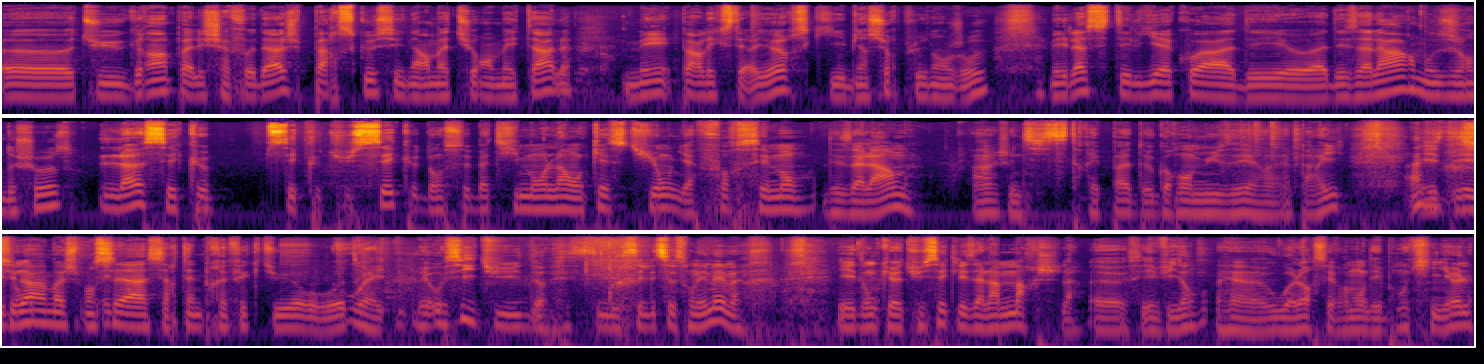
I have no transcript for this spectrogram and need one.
euh, tu grimpes à l'échafaudage parce que c'est une armature en métal, mais par l'extérieur, ce qui est bien sûr plus dangereux. Mais là, c'était lié à quoi? À des, euh, à des alarmes ou ce genre de choses? Là, c'est que c'est que tu sais que dans ce bâtiment-là en question, il y a forcément des alarmes. Hein, je ne citerai pas de grands musées à Paris. Ah, Et- donc- moi je pensais à certaines préfectures ou autres. Ouais, mais aussi, tu, ce sont les mêmes. Et donc, euh, tu sais que les alarmes marchent, là, euh, c'est évident. Euh, ou alors, c'est vraiment des branquignoles,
